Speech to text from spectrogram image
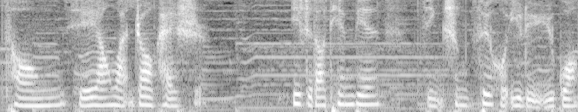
从斜阳晚照开始，一直到天边仅剩最后一缕余光。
